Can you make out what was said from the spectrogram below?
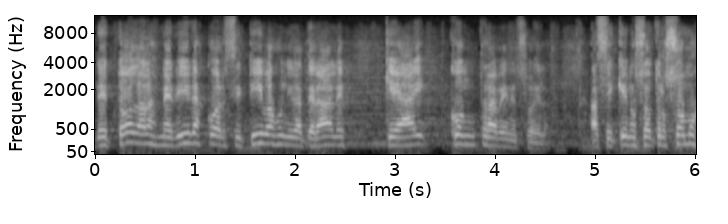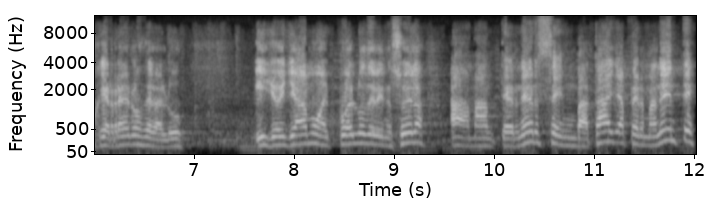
de todas las medidas coercitivas unilaterales que hay contra Venezuela. Así que nosotros somos guerreros de la luz. Y yo llamo al pueblo de Venezuela a mantenerse en batalla permanente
